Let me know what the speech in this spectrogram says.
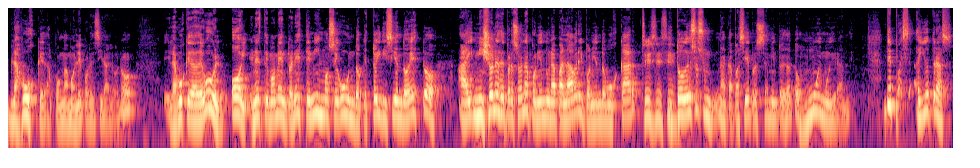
las búsquedas, pongámosle por decir algo, ¿no? Las búsquedas de Google. Hoy, en este momento, en este mismo segundo que estoy diciendo esto, hay millones de personas poniendo una palabra y poniendo buscar. Y todo eso es una capacidad de procesamiento de datos muy, muy grande. Después hay otras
